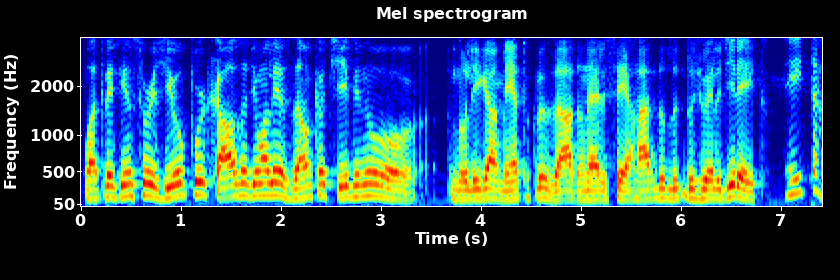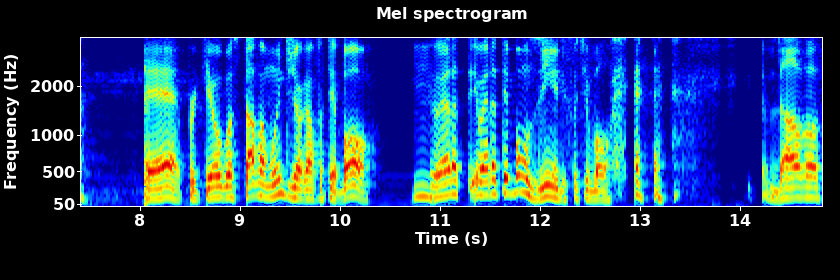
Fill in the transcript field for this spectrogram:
o atletismo surgiu por causa de uma lesão que eu tive no, no ligamento cruzado, no LCA do, do joelho direito. Eita! É, porque eu gostava muito de jogar futebol. Hum. Eu era, eu era até bonzinho de futebol. Dava,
